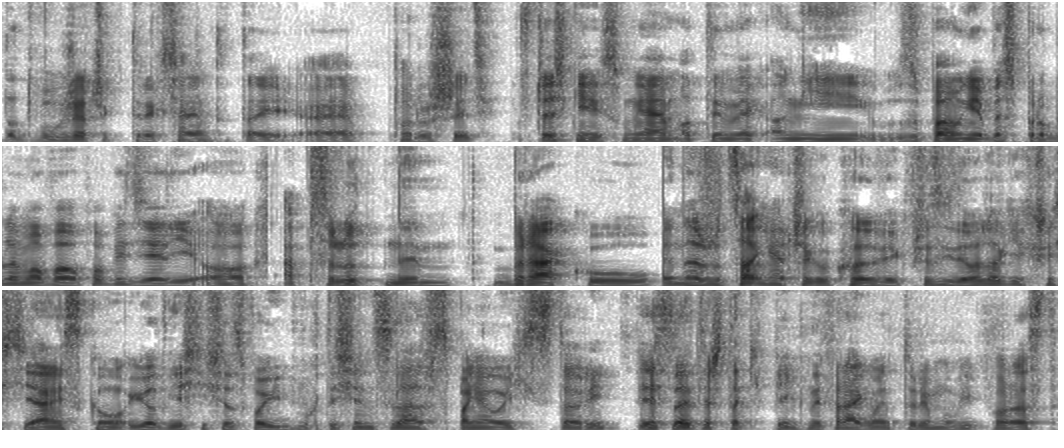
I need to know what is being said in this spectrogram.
do dwóch rzeczy, które chciałem tutaj e, poruszyć. Wcześniej wspomniałem o tym, jak oni zupełnie bezproblemowo opowiedzieli o absolutnym braku narzucania czegokolwiek przez ideologię chrześcijańską i odnieśli się do swoich dwóch tysięcy lat wspaniałej historii. Jest tutaj też taki piękny fragment, który mówi po prostu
